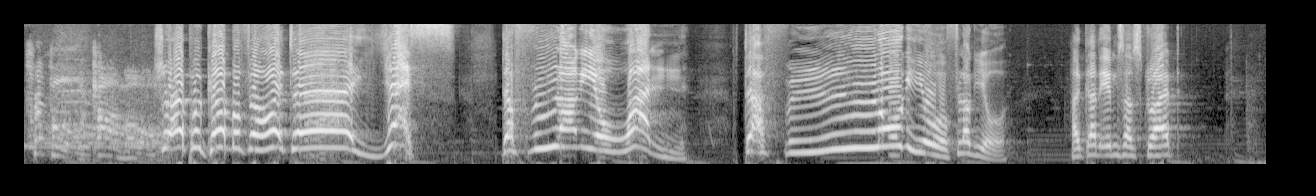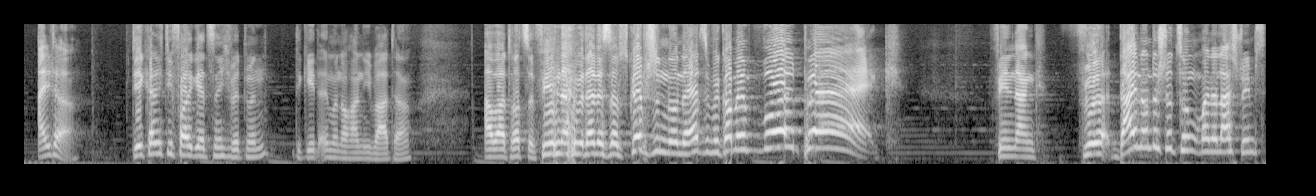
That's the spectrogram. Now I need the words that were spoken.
Triple Combo. Triple Combo für heute. Yes! Der Flogio One. Der Flogio. Flogio. Hat gerade eben subscribed. Alter. Dir kann ich die Folge jetzt nicht widmen. Die geht immer noch an Iwata. Aber trotzdem, vielen Dank für deine Subscription und herzlich willkommen im Wollpack. Vielen Dank für deine Unterstützung meiner Livestreams.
